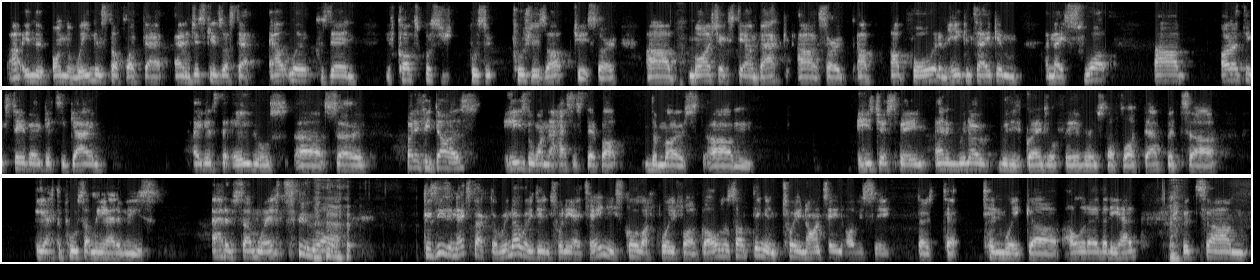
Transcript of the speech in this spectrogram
uh, in the on the wing and stuff like that, and it just gives us that outlet because then if Cox pushes pushes, pushes up, geez, sorry, uh, Mihocek's down back, uh, sorry, up up forward, and he can take him, and they swap. Um, I don't think Steve gets a game against the Eagles. Uh, so, but if he does, he's the one that has to step up the most. Um, he's just been, and we know with his glandular fever and stuff like that, but uh, he has to pull something out of his out of somewhere to because uh, he's an X factor. We know what he did in 2018. He scored like 45 goals or something. In 2019, obviously those 10 week uh, holiday that he had, but um,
